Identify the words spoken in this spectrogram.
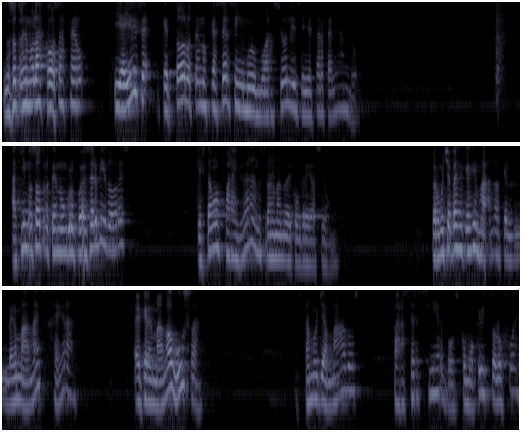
Nosotros hacemos las cosas, pero... Y ahí dice que todo lo tenemos que hacer sin murmuración y sin estar peleando. Aquí nosotros tenemos un grupo de servidores que estamos para ayudar a nuestros hermanos de congregación. Pero muchas veces que decimos, ah, no, es que la hermana exagera, el que el hermano abusa. Estamos llamados para ser siervos como Cristo lo fue.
